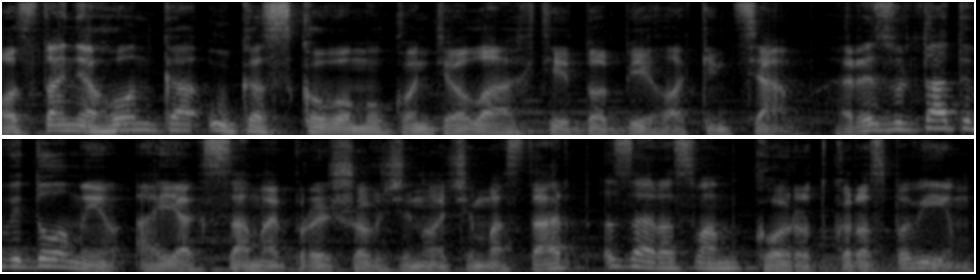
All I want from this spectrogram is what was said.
Остання гонка у казковому контіолахті добігла кінця. Результати відомі, а як саме пройшов жіночий мастарт, зараз вам коротко розповім.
